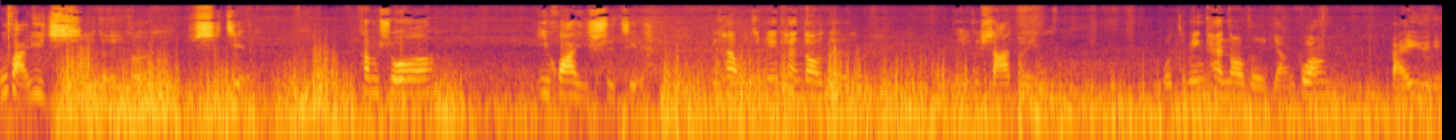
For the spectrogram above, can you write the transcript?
无法预期的一个世界。他们说一花一世界。你看我这边看到的一个沙堆，我这边看到的阳光、白云、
